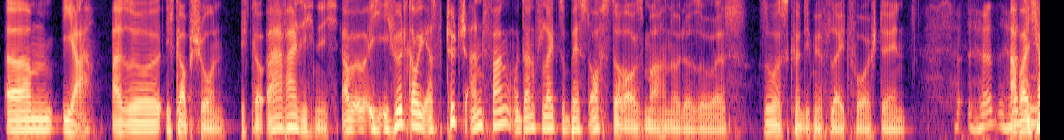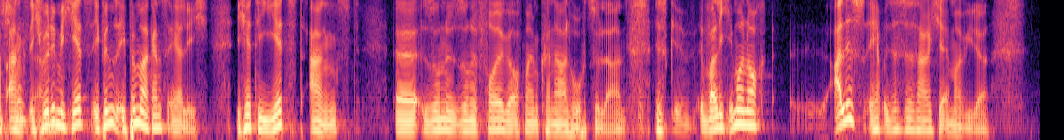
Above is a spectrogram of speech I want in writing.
Ähm, ja, also ich glaube schon. Ich glaube, ah, weiß ich nicht. Aber ich, ich würde, glaube ich, erst auf Twitch anfangen und dann vielleicht so Best-ofs daraus machen oder sowas. Sowas könnte ich mir vielleicht vorstellen. Hört, hört Aber ich habe Angst. schlecht Ich würde an. mich jetzt, ich bin, ich bin mal ganz ehrlich, ich hätte jetzt Angst, äh, so, eine, so eine Folge auf meinem Kanal hochzuladen. Es, weil ich immer noch alles, ich hab- das sage ich ja immer wieder,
